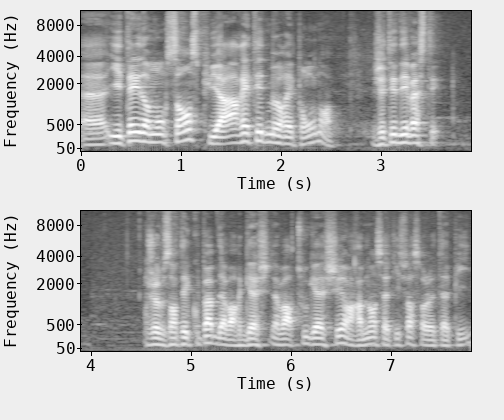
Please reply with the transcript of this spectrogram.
Euh, il est allé dans mon sens, puis a arrêté de me répondre. J'étais dévasté. Je me sentais coupable d'avoir tout gâché en ramenant cette histoire sur le tapis.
